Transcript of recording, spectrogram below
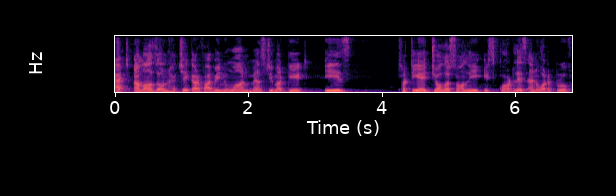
At Amazon, Hatteker 5-in-1 men's trimmer kit is $38 only. It's cordless and waterproof.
